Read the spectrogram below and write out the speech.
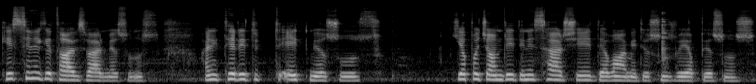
Kesinlikle taviz vermiyorsunuz. Hani tereddüt etmiyorsunuz yapacağım dediğiniz her şeye devam ediyorsunuz ve yapıyorsunuz.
